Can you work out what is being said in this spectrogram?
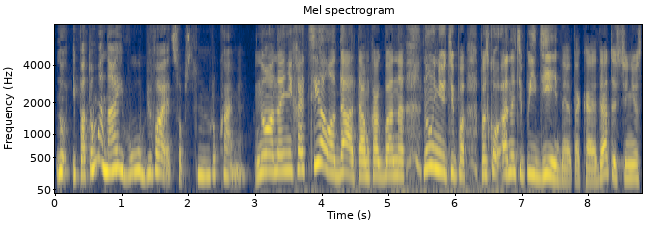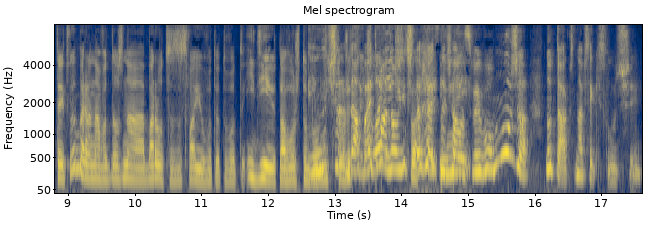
Ну, и потом она его убивает собственными руками. Ну, она не хотела, да, там как бы она, ну, у нее типа, поскольку она типа идейная такая, да, то есть у нее стоит выбор, она вот должна бороться за свою вот эту вот идею того, чтобы и уничтожить Да, поэтому она уничтожает сначала мы... своего мужа, ну так, на всякий случай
